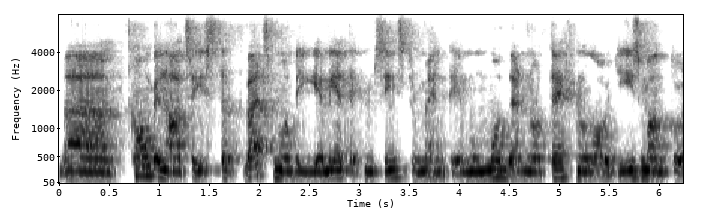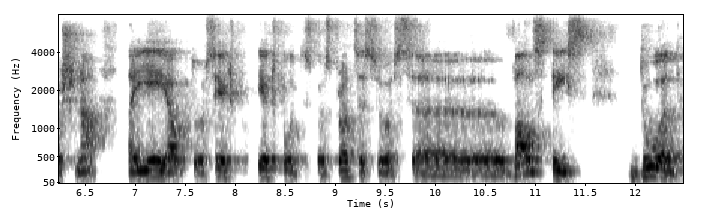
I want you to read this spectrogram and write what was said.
kombinācijas starp vecmodīgiem ietekmes instrumentiem un moderno tehnoloģiju izmantošanā, lai iejauktos iekš, iekšpolitiskos procesos valstīs, dod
